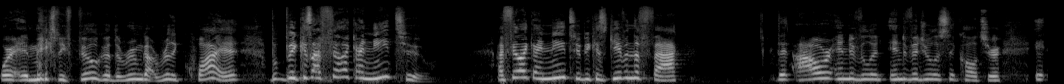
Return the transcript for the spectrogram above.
or it makes me feel good. The room got really quiet, but because I feel like I need to. I feel like I need to because given the fact that our individualistic culture, it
